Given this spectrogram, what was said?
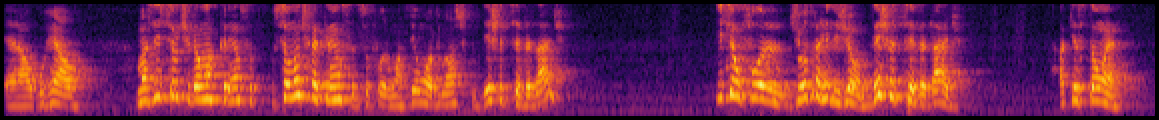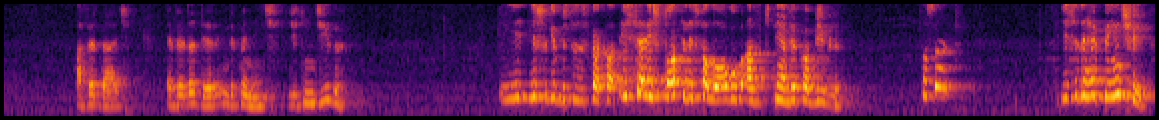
Era algo real. Mas e se eu tiver uma crença? Se eu não tiver crença, se eu for um ateu, um agnóstico, deixa de ser verdade? E se eu for de outra religião, deixa de ser verdade? A questão é: a verdade é verdadeira, independente de quem diga. E isso que precisa ficar claro. E se Aristóteles falou algo que tem a ver com a Bíblia? Tá certo. E se de repente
